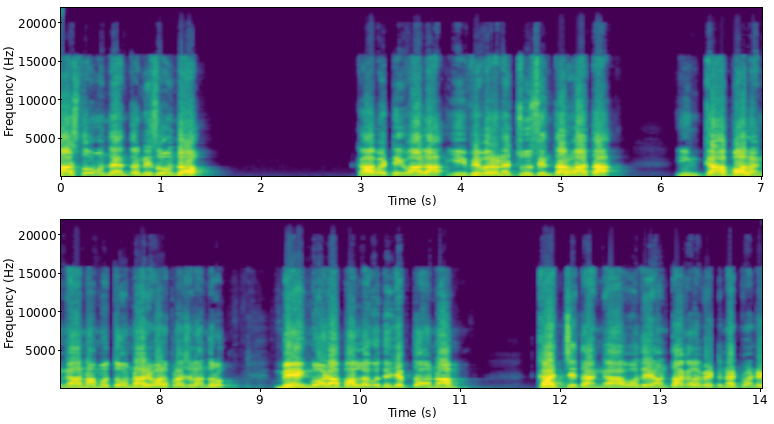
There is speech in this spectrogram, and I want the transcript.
వాస్తవం ఉందో ఎంత నిజం ఉందో కాబట్టి ఇవాళ ఈ వివరణ చూసిన తర్వాత ఇంకా బలంగా నమ్ముతున్నారు ఇవాళ ప్రజలందరూ. మేము కూడా బల్లగుద్ది చెప్తా ఉన్నాం. ఖచ్చితంగా ఉదయం తగలబెట్టినటువంటి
